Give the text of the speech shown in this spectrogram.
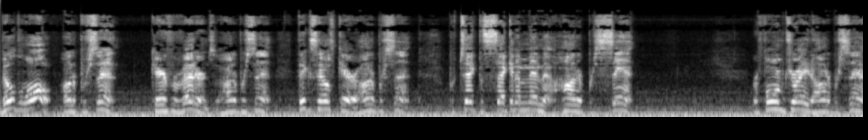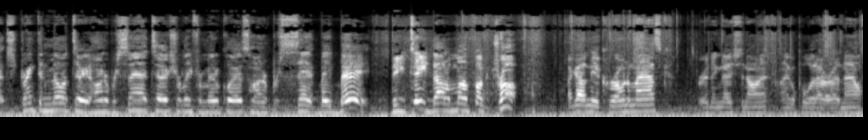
Build the wall 100%. Care for veterans 100%. Fix healthcare 100%. Protect the Second Amendment 100%. Reform trade 100%. Strengthen military 100%. Tax relief for middle class 100%. Baby. DT Donald motherfucking Trump. I got me a Corona mask. Redneck Nation on it. I ain't gonna pull it out right now,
